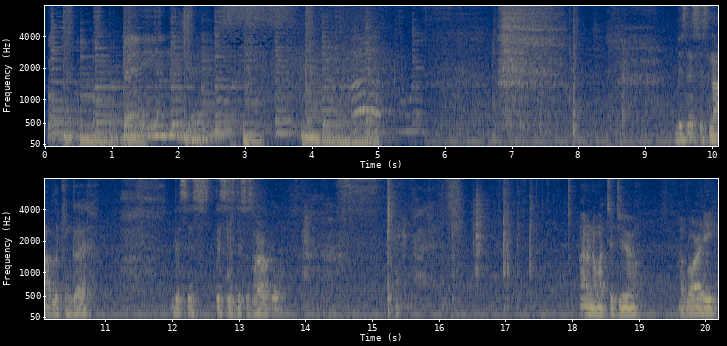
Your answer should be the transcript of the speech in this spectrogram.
Business is not looking good. This is this is this is horrible. Oh. I don't know what to do. I've already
